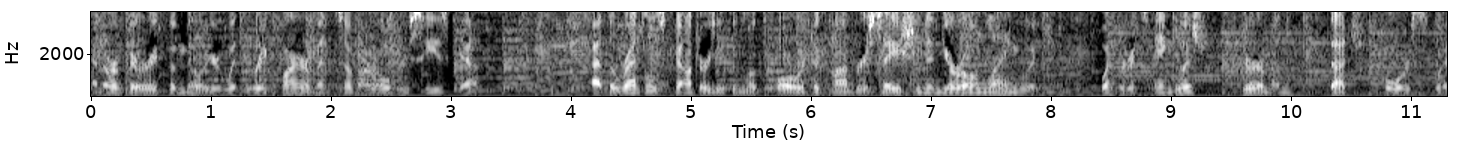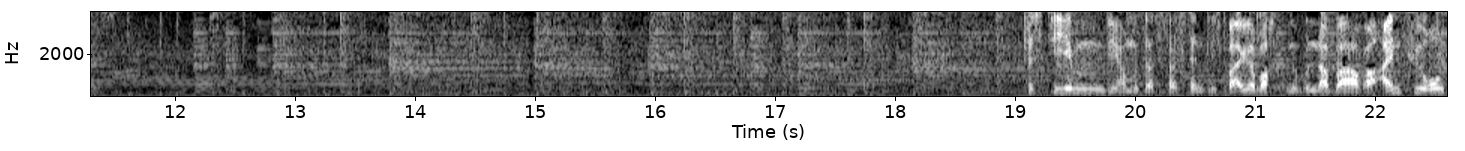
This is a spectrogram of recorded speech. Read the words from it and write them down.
and are very familiar with the requirements of our overseas guests. At the rentals counter, you can look forward to conversation in your own language, whether it's English, German, Dutch, or Swiss. Team, die haben uns das verständlich beigebracht, eine wunderbare Einführung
